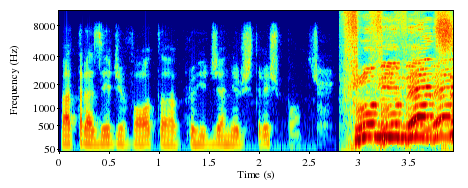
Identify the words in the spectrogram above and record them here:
vai trazer de volta para o Rio de Janeiro os três pontos. Fluminense!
